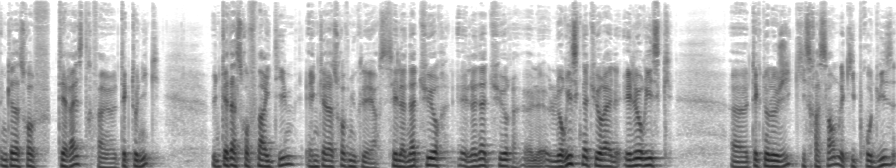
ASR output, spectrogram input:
Une catastrophe terrestre, enfin tectonique, une catastrophe maritime et une catastrophe nucléaire. C'est la nature et nature, le risque naturel et le risque euh, technologique qui se rassemblent et qui produisent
